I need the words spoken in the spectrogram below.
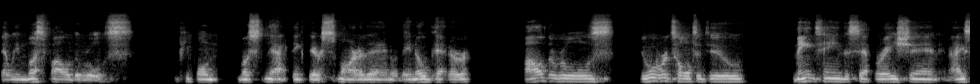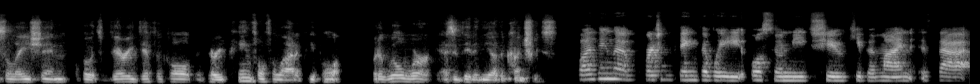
that we must follow the rules. People must not think they're smarter than or they know better. Follow the rules, do what we're told to do, maintain the separation and isolation, although it's very difficult and very painful for a lot of people, but it will work as it did in the other countries. Well, I think the important thing that we also need to keep in mind is that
